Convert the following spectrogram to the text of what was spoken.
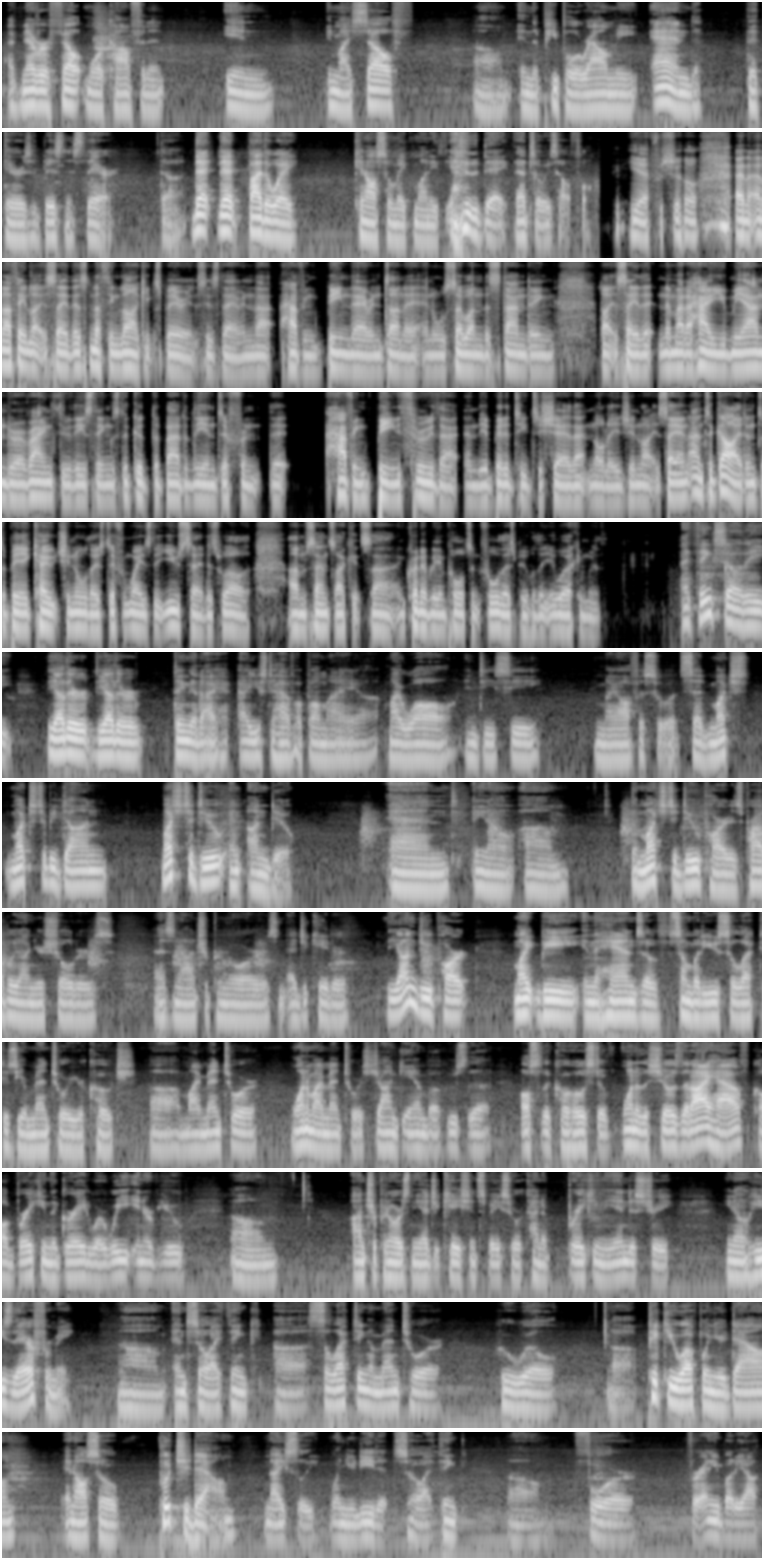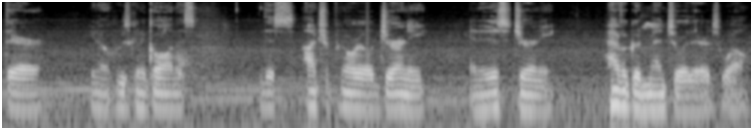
I've never felt more confident in in myself, um, in the people around me, and that there is a business there. The, that that by the way can also make money at the end of the day. That's always helpful. Yeah, for sure. And and I think, like I say, there's nothing like experiences there in that having been there and done it, and also understanding, like I say, that no matter how you meander around through these things, the good, the bad, and the indifferent, that having been through that and the ability to share that knowledge and like say and, and to guide and to be a coach in all those different ways that you said as well um sounds like it's uh, incredibly important for all those people that you're working with i think so the the other the other thing that i i used to have up on my uh, my wall in dc in my office said much much to be done much to do and undo. And you know um, the much to do part is probably on your shoulders as an entrepreneur as an educator. The undo part might be in the hands of somebody you select as your mentor your coach. Uh, my mentor one of my mentors john gamba who's the also the co-host of one of the shows that i have called breaking the grade where we interview um, entrepreneurs in the education space who are kind of breaking the industry, you know, he's there for me. Um, and so I think uh, selecting a mentor who will uh, pick you up when you're down and also put you down nicely when you need it. So I think um, for for anybody out there, you know, who's going to go on this this entrepreneurial journey, and it is a journey, have a good mentor there as well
